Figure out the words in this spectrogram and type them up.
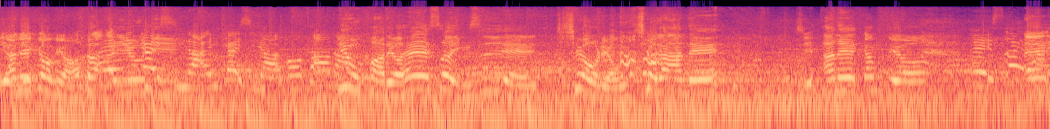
是安尼讲哟，啊哎，应该游戏是。啊，应该是啊，无差你有。看到迄摄影师的笑容笑到安尼，是安尼感觉？哎，帅。诶，伊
